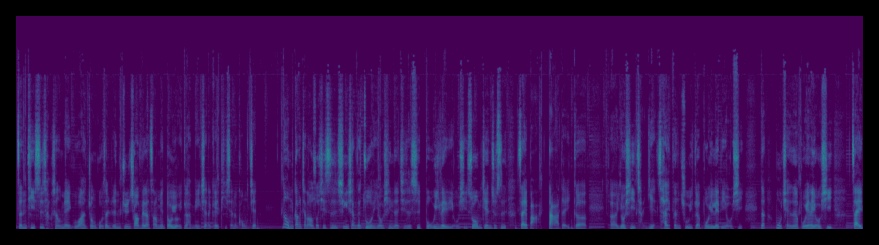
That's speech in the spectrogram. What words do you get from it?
整体市场像美国啊、中国在人均消费量上面都有一个很明显的可以提升的空间。那我们刚刚讲到说，其实星象在做的游戏呢，其实是博弈类的游戏，所以我们今天就是再把大的一个。呃，游戏产业拆分出一个博弈类的游戏。那目前呢，博弈类游戏在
